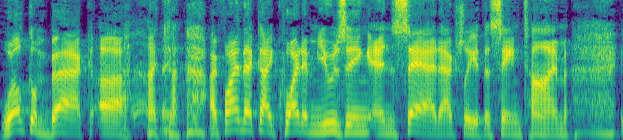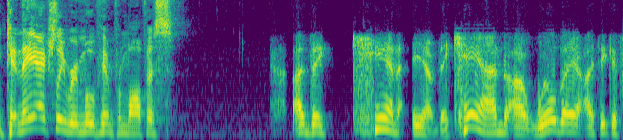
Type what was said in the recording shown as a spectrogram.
welcome back. Uh, I, I find that guy quite amusing and sad, actually, at the same time. Can they actually remove him from office? Uh, they can, you know, they can. Uh, will they? I think it's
